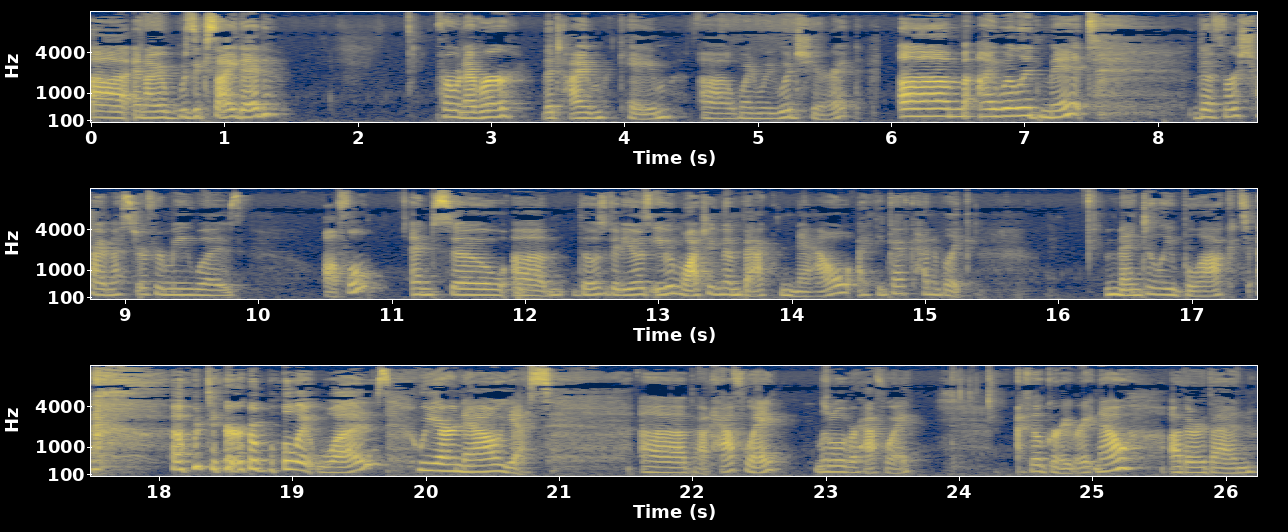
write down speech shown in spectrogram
Uh, and I was excited for whenever the time came uh, when we would share it. Um, I will admit the first trimester for me was awful. And so um, those videos, even watching them back now, I think I've kind of like mentally blocked how terrible it was. We are now, yes, uh, about halfway, a little over halfway. I feel great right now, other than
